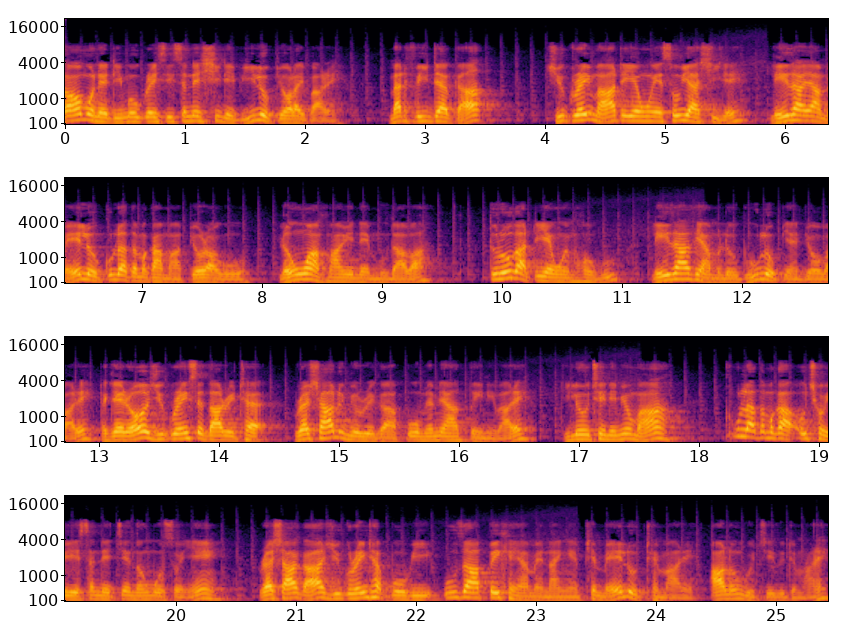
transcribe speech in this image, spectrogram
ကောင်းမွန်တဲ့ဒီမိုကရေစီစနစ်ရှိနေပြီလို့ပြောလိုက်ပါတယ်မတ်ဗီဒက်ကယူကရိန်းမှာတရားဝင်အစိုးရရှိတယ်လေးစားရမယ်လို့ကုလသမဂ္ဂမှာပြောတာကိုလုံးဝမှားယွင်းတဲ့မူသားပါသူတို့ကတရားဝင်မဟုတ်ဘူးလေးစားစရာမလိုဘူးလို့ပြန်ပြောပါတယ်တကယ်တော့ယူကရိန်းစစ်သားတွေထက်ရုရှားလူမျိုးတွေကပိုများများသိနေပါတယ်ဒီလိုအခြေအနေမျိုးမှာ ကုလသမဂ္ဂအုပ်ချုပ်ရေးစနစ်ကျင့်သုံးဖို့ဆိုရင်ရုရှားကယူကရိန်းထက်ပိုပြီးဦးစားပေးခင်ရမယ့်နိုင်ငံဖြစ်မယ်လို့ထင်ပါတယ်အားလုံးကိုကျေးဇူးတင်ပါတယ်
